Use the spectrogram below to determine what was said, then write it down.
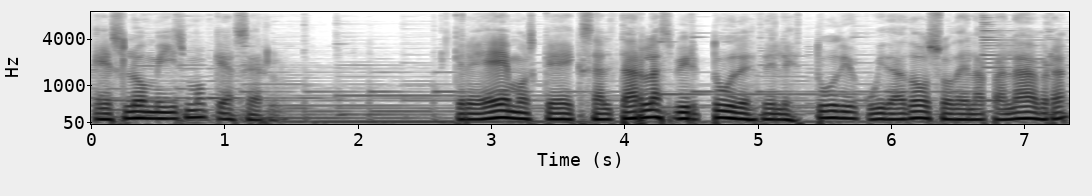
es lo mismo que hacerlo. Creemos que exaltar las virtudes del estudio cuidadoso de la palabra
